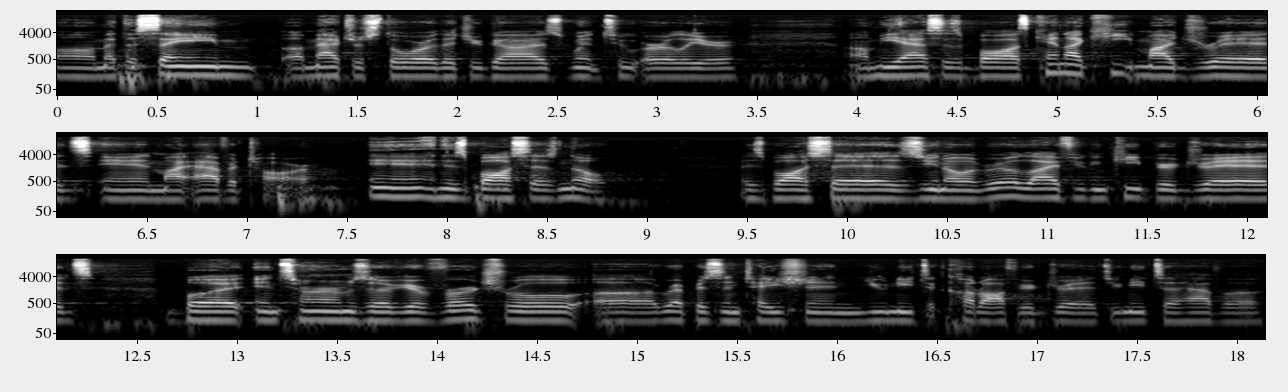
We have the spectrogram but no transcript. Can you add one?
um, at the same uh, mattress store that you guys went to earlier. Um, he asks his boss, Can I keep my dreads in my avatar? And his boss says, No. His boss says, You know, in real life, you can keep your dreads, but in terms of your virtual uh, representation, you need to cut off your dreads. You need to have a,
